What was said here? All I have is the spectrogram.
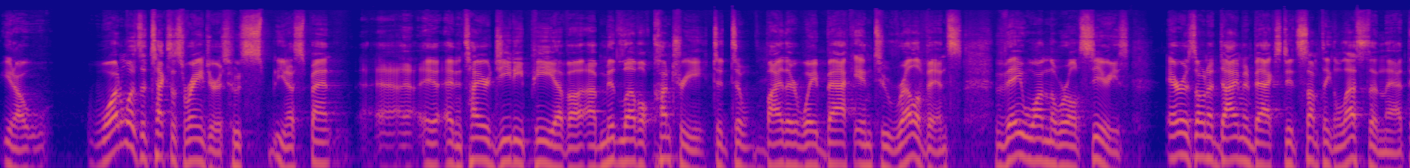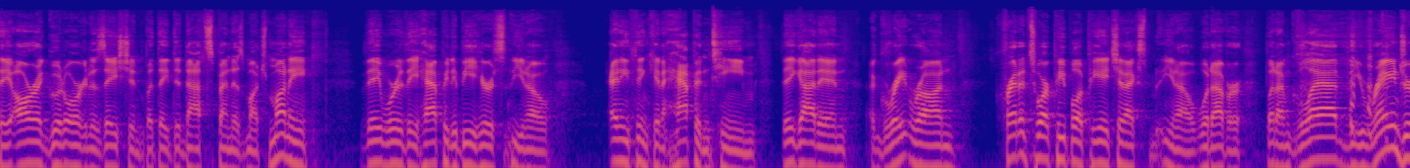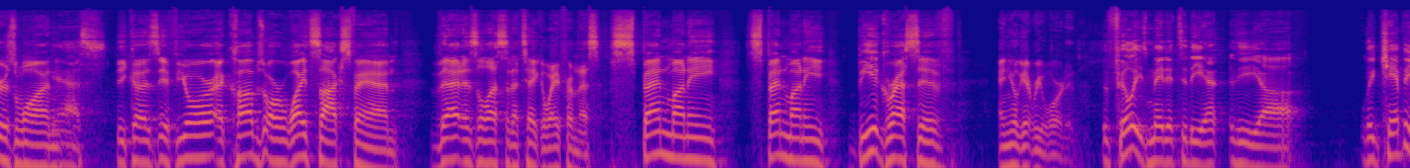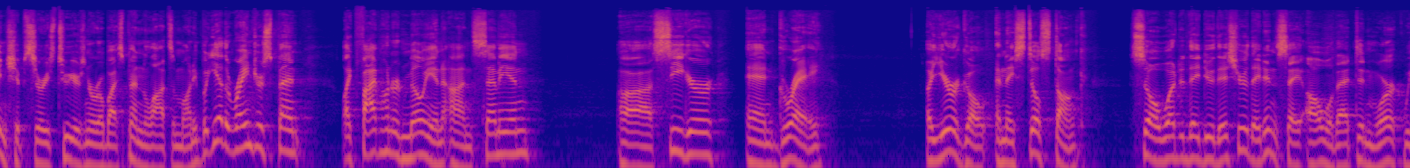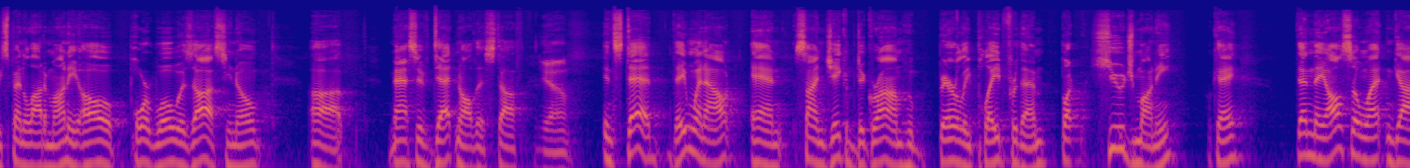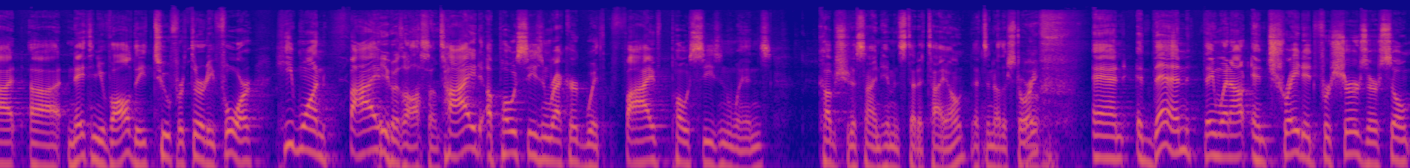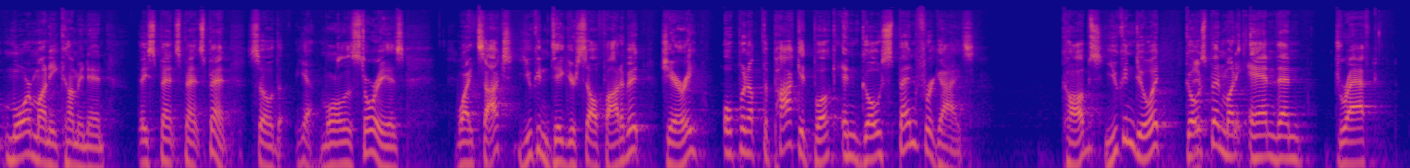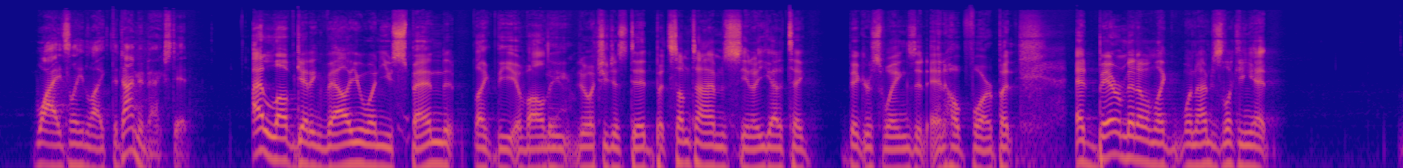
you know, one was the Texas Rangers, who you know spent uh, an entire GDP of a, a mid-level country to to buy their way back into relevance. They won the World Series. Arizona Diamondbacks did something less than that. They are a good organization, but they did not spend as much money. They were the happy to be here, you know, anything can happen team. They got in a great run. Credit to our people at PHNX, you know, whatever. But I'm glad the Rangers won. Yes. Because if you're a Cubs or White Sox fan, that is a lesson to take away from this. Spend money, spend money, be aggressive, and you'll get rewarded. The Phillies made it to the the uh, league championship series two years in a row by spending lots of money. But yeah, the Rangers spent like 500 million on Semien, uh, Seager, and Gray a year ago, and they still stunk. So what did they do this year? They didn't say, "Oh, well, that didn't work. We spent a lot of money. Oh, poor woe is us." You know, uh, massive debt and all this stuff. Yeah. Instead, they went out and signed Jacob DeGrom, who barely played for them, but huge money. Okay. Then they also went and got uh, Nathan Eovaldi, two for 34. He won five. He was awesome. Tied a postseason record with five postseason wins. Cubs should have signed him instead of Taillon. That's another story. And, and then they went out and traded for Scherzer, so more money coming in. They spent, spent, spent. So, the, yeah, moral of the story is White Sox, you can dig yourself out of it. Jerry, open up the pocketbook and go spend for guys. Cubs, you can do it. Go spend money and then draft wisely like the Diamondbacks did. I love getting value when you spend like the Eovaldi, what you just did. But sometimes, you know, you got to take bigger swings and, and hope for it. But at bare minimum, like when I'm just looking at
